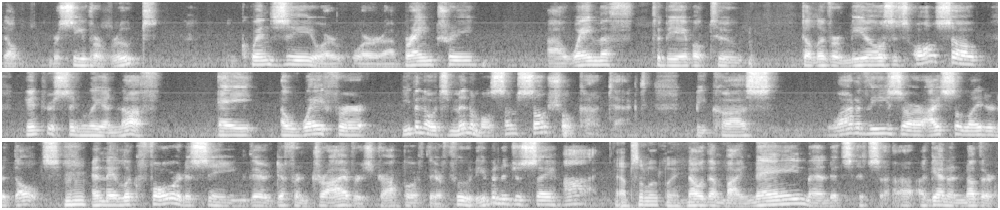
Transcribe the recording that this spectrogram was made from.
They'll receive a route in Quincy or, or uh, Braintree, uh, Weymouth to be able to deliver meals. It's also, interestingly enough, a, a way for, even though it's minimal, some social contact because a lot of these are isolated adults and they look forward to seeing their different drivers drop off their food, even to just say hi Absolutely. know them by name, and it's it's uh, again another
